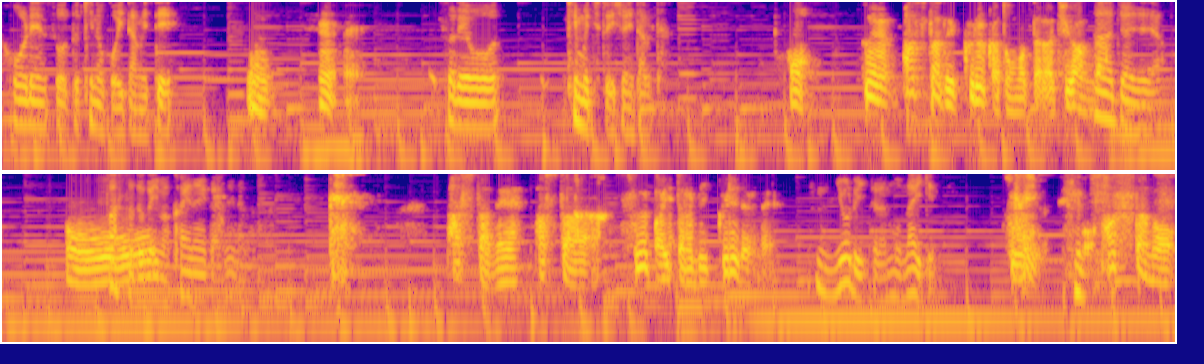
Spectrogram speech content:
ほうれん草とキノコを炒めて、うん。うん。それをキムチと一緒に食べた。あ、それパスタで来るかと思ったら違うんだ。あ、じゃあじゃあじゃあ、おーパスタとか今買えないからね、なんか。パスタね。パスタ、スーパー行ったらびっくりだよね。うん夜行ったらもうないけど。そう。はい パスタの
